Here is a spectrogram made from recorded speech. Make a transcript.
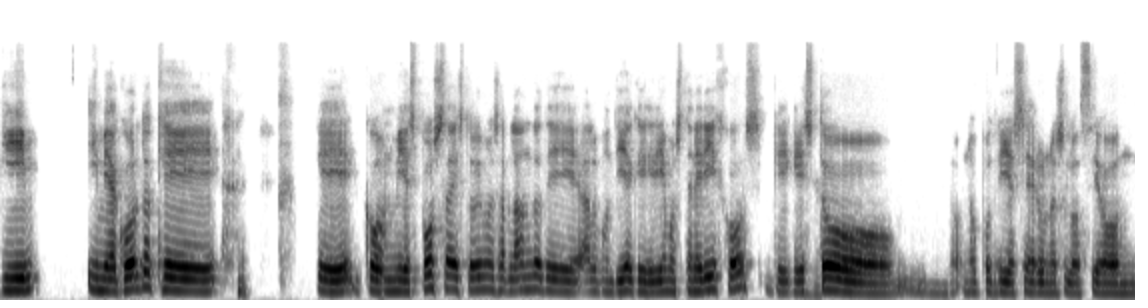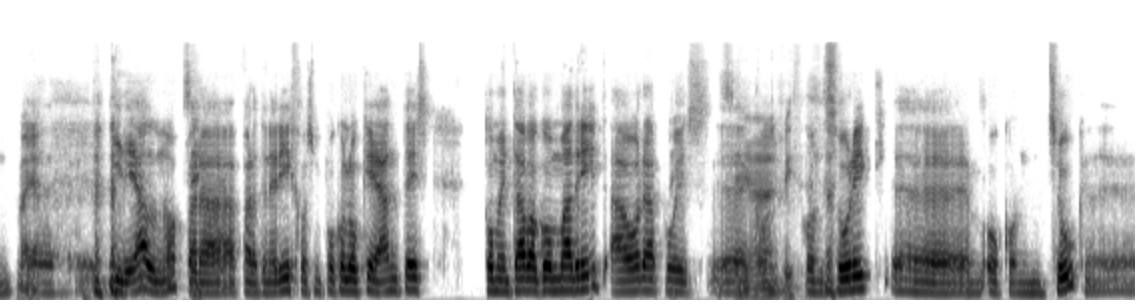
Y, y me acuerdo que, que con mi esposa estuvimos hablando de algún día que queríamos tener hijos, que, que esto no, no podría ser una solución eh, ideal, ¿no? Sí. Para, para tener hijos, un poco lo que antes comentaba con Madrid, ahora pues eh, con, con Zúrich eh, o con Zug eh,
